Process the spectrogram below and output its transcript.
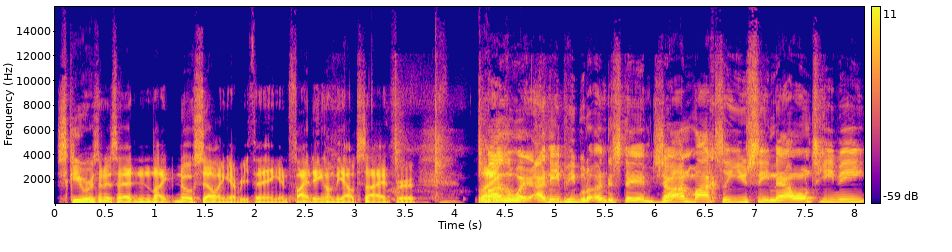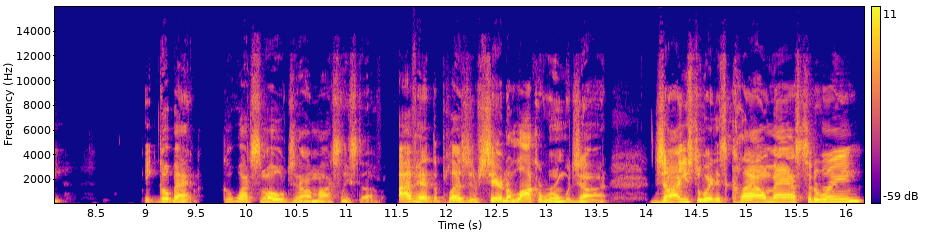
skewers in his head and like no selling everything and fighting on the outside for like By the way, I need people to understand Jon Moxley you see now on TV. Go back. Go watch some old Jon Moxley stuff. I've had the pleasure of sharing a locker room with John. John used to wear this clown mask to the ring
